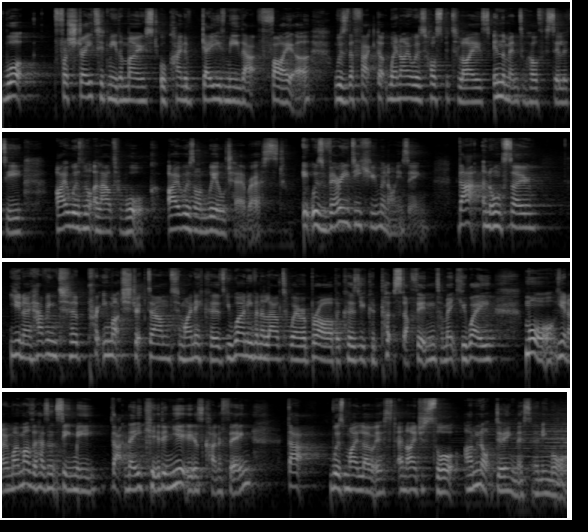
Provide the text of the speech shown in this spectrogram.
what frustrated me the most or kind of gave me that fire was the fact that when I was hospitalized in the mental health facility, I was not allowed to walk. I was on wheelchair rest. It was very dehumanizing. That and also you know, having to pretty much strip down to my knickers. You weren't even allowed to wear a bra because you could put stuff in to make you weigh more. You know, my mother hasn't seen me that naked in years, kind of thing. That was my lowest, and I just thought, I'm not doing this anymore.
